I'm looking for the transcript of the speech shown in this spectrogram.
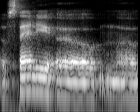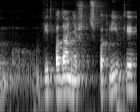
в стелі, е, е, відпадання шпаклівки.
